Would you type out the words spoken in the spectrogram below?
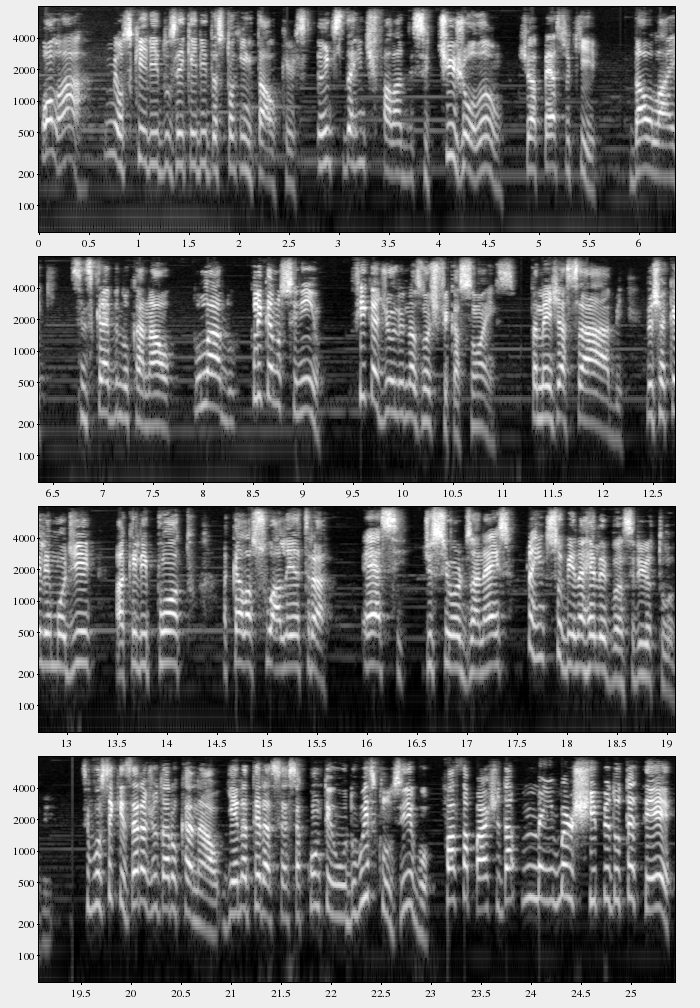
Olá, meus queridos e queridas Tolkien Talkers. Antes da gente falar desse tijolão, já peço que dá o like, se inscreve no canal, do lado, clica no sininho, fica de olho nas notificações. Também já sabe, deixa aquele emoji, aquele ponto, aquela sua letra S de Senhor dos Anéis pra gente subir na relevância do YouTube. Se você quiser ajudar o canal e ainda ter acesso a conteúdo exclusivo, faça parte da membership do TT.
